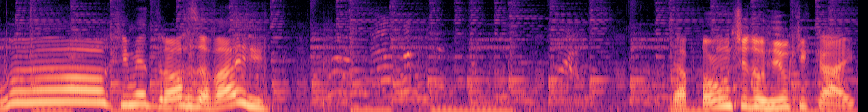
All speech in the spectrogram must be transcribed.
Uou, que medrosa, vai. É a ponte do rio que cai.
